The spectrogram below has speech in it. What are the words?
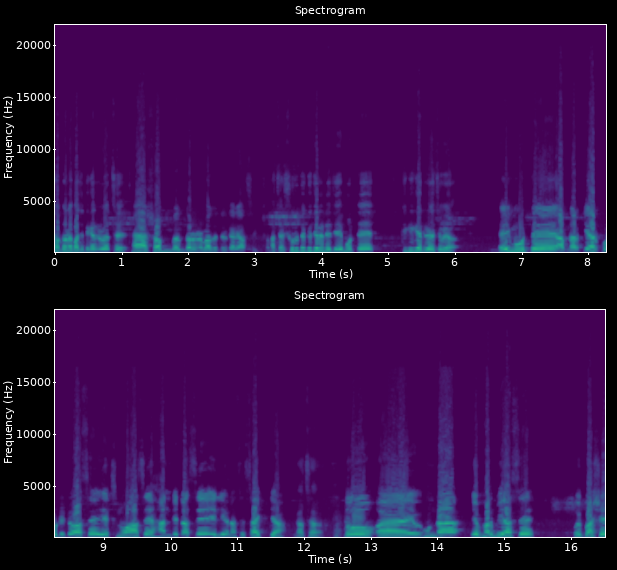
সব ধরনের বাজেটের গাড়ি রয়েছে? হ্যাঁ সব ধরনের বাজেটের গাড়ি আছে আচ্ছা শুরুতে একটু জেনে নিই যে এই মুহূর্তে কি কি গাড়ি রয়েছে ভাইয়া? এই মুহূর্তে আপনার কেয়ার ফোর্টি টু আছে এক্সনো আছে হান্ড্রেড আছে এলিয়ন আছে চারটা আচ্ছা। তো হুন্ডা এফআরবি আছে ওই পাশে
